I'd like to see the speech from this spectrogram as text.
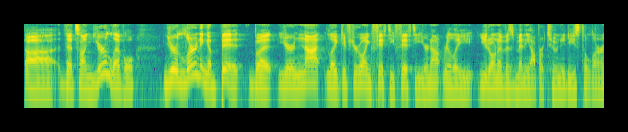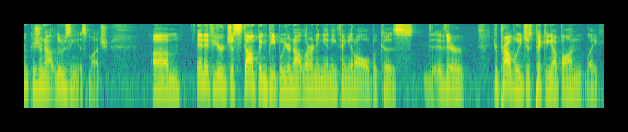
uh, that's on your level, you're learning a bit, but you're not like if you're going 50 50, you're not really, you don't have as many opportunities to learn because you're not losing as much. Um, and if you're just stomping people, you're not learning anything at all because they're, you're probably just picking up on like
